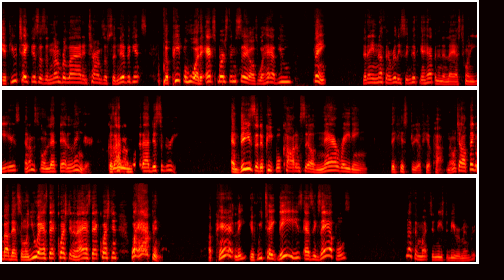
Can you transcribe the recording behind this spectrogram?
If you take this as a number line in terms of significance, the people who are the experts themselves will have you think that ain't nothing really significant happened in the last 20 years. And I'm just going to let that linger because I know Mm. that I disagree. And these are the people call themselves narrating the history of hip hop. Now, I want y'all to think about that. So when you ask that question and I ask that question, what happened? Apparently, if we take these as examples, nothing much that needs to be remembered.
